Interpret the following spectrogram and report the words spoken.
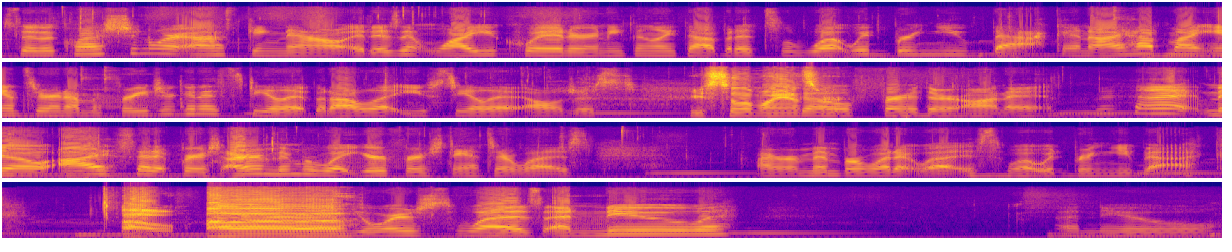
So the question we're asking now, it isn't why you quit or anything like that, but it's what would bring you back. And I have my answer, and I'm afraid you're gonna steal it, but I'll let you steal it. I'll just you still have my answer? go further on it. no, I said it first. I remember what your first answer was. I remember what it was. What would bring you back? Oh. Uh. Yours was a new, a new,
